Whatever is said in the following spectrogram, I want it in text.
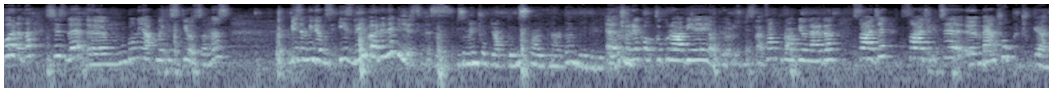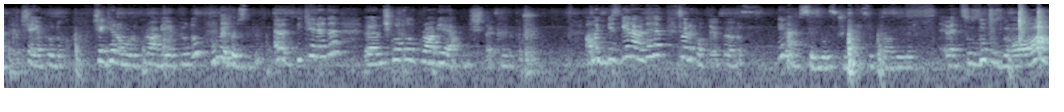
Bu arada siz de e, bunu yapmak istiyorsanız bizim videomuzu izleyip öğrenebilirsiniz. Evet, bizim en çok yaptığımız tariflerden biri. Evet, çörek otlu kurabiye yapıyoruz biz zaten. Kurabiyelerden sadece sadece bir de e, ben çok küçükken şey yapıyorduk. Şeker hamurlu kurabiye yapıyorduk. Yaparız bugün. Evet bir kere de e, çikolatalı kurabiye yapmıştık. Ama biz genelde hep çörek otlu yapıyoruz. Değil mi? Seviyoruz çünkü su kurabiyeleri. Evet tuzlu tuzlu. Oh!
